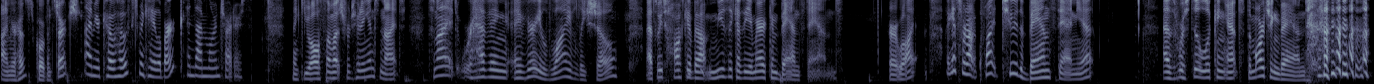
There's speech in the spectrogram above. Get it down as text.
I'm your host, Corbin Sturch. I'm your co-host, Michaela Burke. And I'm Lauren Charters. Thank you all so much for tuning in tonight. Tonight, we're having a very lively show as we talk about music of the American bandstand. Or, well, I, I guess we're not quite to the bandstand yet, as we're still looking at the marching band.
